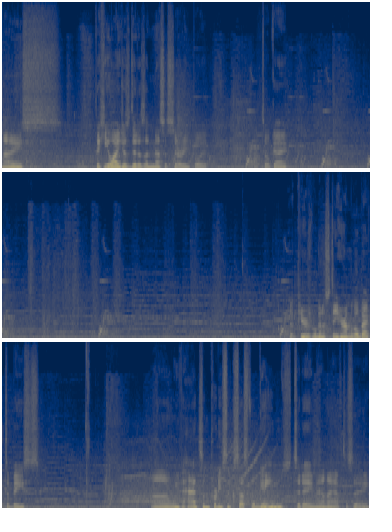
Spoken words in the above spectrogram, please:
Nice. The heal I just did is unnecessary, but it's okay. Appears we're going to stay here. I'm going to go back to base. Uh, we've had some pretty successful games today, man, I have to say.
